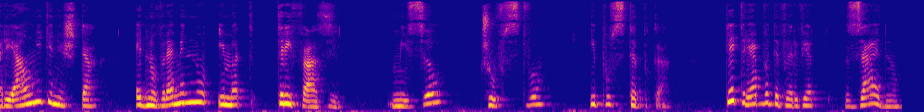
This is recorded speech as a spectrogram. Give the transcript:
реалните неща едновременно имат три фази — мисъл, чувство и постъпка. Те трябва да вървят заедно,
